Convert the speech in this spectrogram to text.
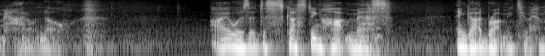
Man, I don't know. I was a disgusting hot mess, and God brought me to Him.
